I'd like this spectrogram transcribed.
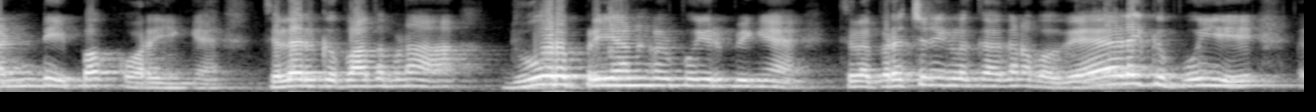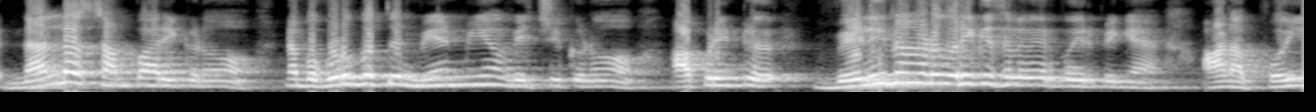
கண்டிப்பாக குறையுங்க. சிலருக்கு பார்த்தோம்னா தூர பிரயாணங்கள் போயிருப்பீங்க. சில பிரச்சனைகளுக்காக நம்ம வேலைக்கு போய் நல்லா சம்பாதிக்கணும் நம்ம குடும்பத்தை மேன்மையாக வச்சுக்கணும் அப்படின்ட்டு வெளிநாடு வரைக்கும் சில பேர் போயிருப்பீங்க. ஆனால் போய்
